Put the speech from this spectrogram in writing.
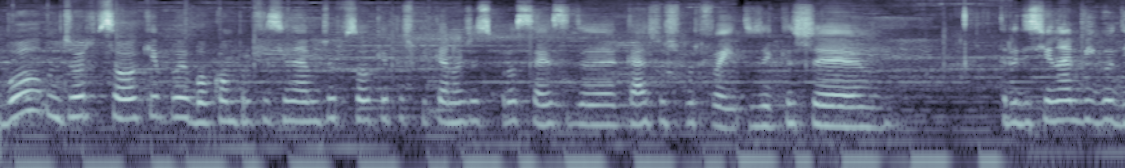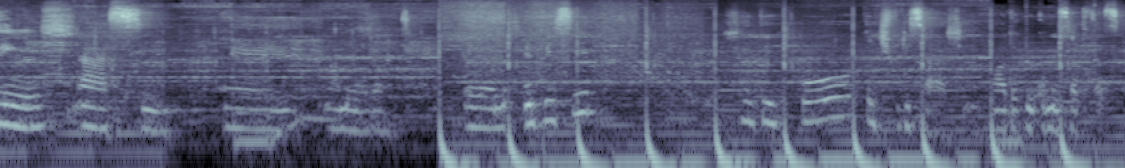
boa melhor pessoa que é boa como profissional, melhor pessoa que é para explicar-nos esse processo de caixas perfeitos, aqueles uh, tradicionais bigodinhos. Ah, sim. É, Amora. Uh, em princípio, já tem pouca desfrisagem na hora de começar a fazer.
